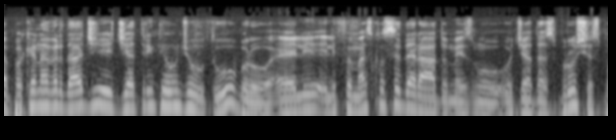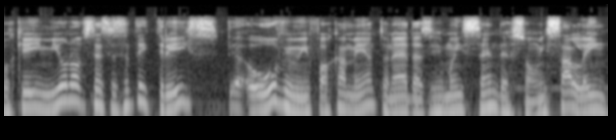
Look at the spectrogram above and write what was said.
é, porque na verdade, dia 31 de outubro, ele, ele foi mais considerado mesmo o Dia das Bruxas, porque em 1963 te- houve um enforcamento, né, das irmãs Sanderson em Salem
